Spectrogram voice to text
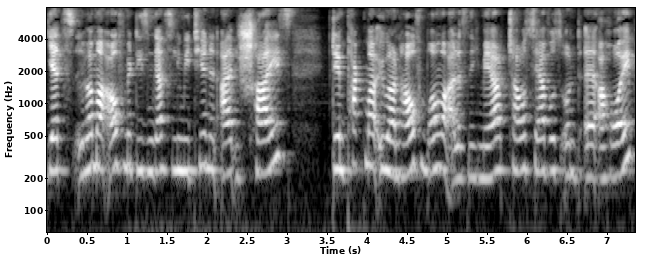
Jetzt hör mal auf mit diesem ganzen limitierenden alten Scheiß. Den pack mal über den Haufen, brauchen wir alles nicht mehr. Ciao, Servus und äh, Ahoi.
